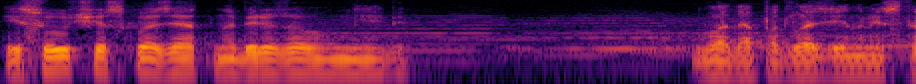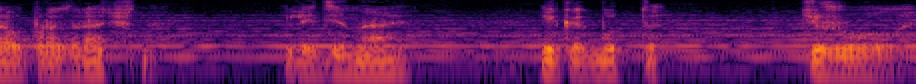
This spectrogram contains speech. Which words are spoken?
и сучья сквозят на бирюзовом небе. Вода под лозинами стала прозрачная, ледяная и как будто тяжелая.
